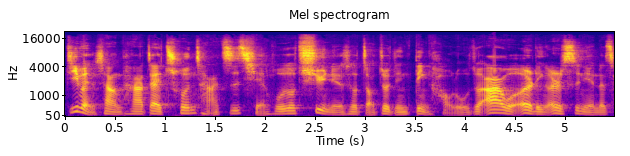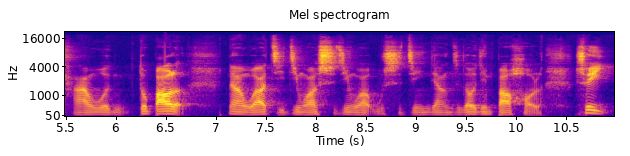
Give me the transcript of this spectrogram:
基本上他在春茶之前，或者说去年的时候早就已经订好了。我说啊，我二零二四年的茶我都包了。那我要几斤？我要十斤，我要五十斤，这样子都已经包好了。所以，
